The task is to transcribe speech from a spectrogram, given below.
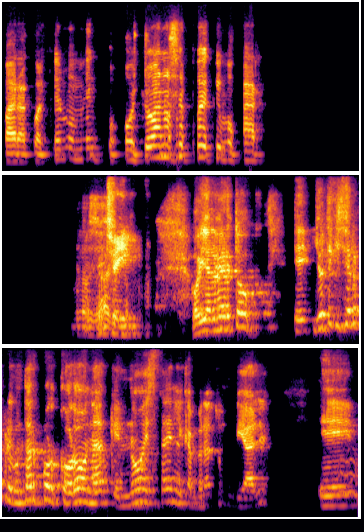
para cualquier momento. Ochoa no se puede equivocar. Sí. Oye, Alberto, eh, yo te quisiera preguntar por Corona, que no está en el Campeonato Mundial. Eh,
